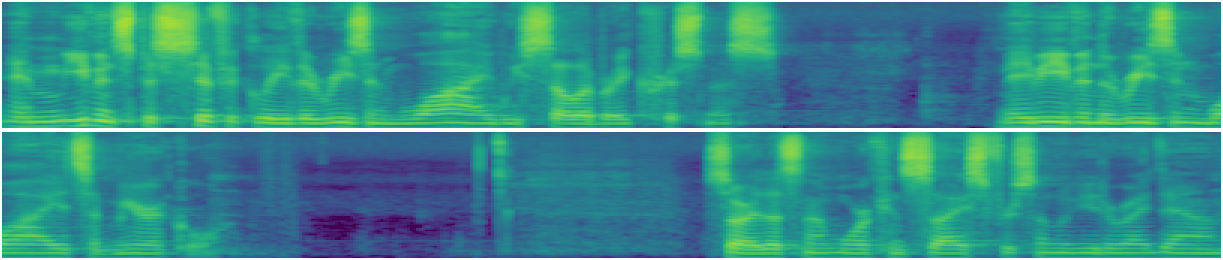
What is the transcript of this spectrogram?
and even specifically the reason why we celebrate Christmas. Maybe even the reason why it's a miracle. Sorry, that's not more concise for some of you to write down.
